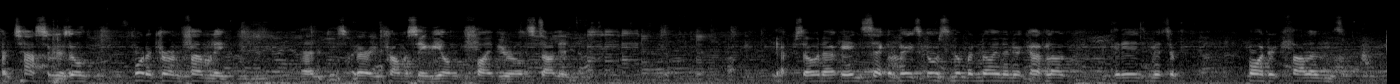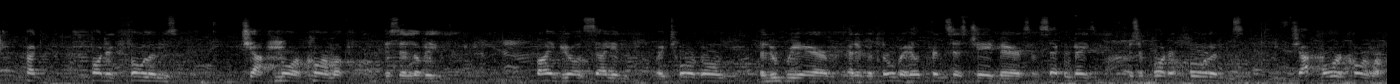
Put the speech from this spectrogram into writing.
Fantastic result for the Curran family and it's a very promising young five-year-old stallion. Yeah, so now in second place goes to number nine on your catalogue. It is Mr. Padraig Fallon's, Padraig Folan's Teach Mór Cormac. It's a lovely five-year-old stallion by Thorgal de L'Aubier out of the Clover Hill Princess Jade Mare. So second place is Reporter Folan's Teach Mór Cormac.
